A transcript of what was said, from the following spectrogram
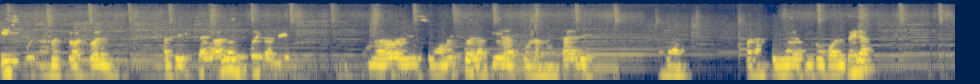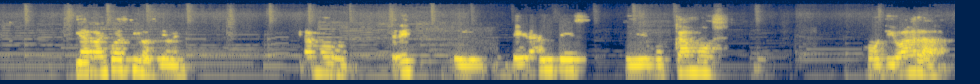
es nuestro actual baterista de banda, y fue también fundador en ese momento de la piedra fundamental para, para generar tipo Palmera. Y arrancó así básicamente. Éramos tres eh, integrantes que buscamos motivar a,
